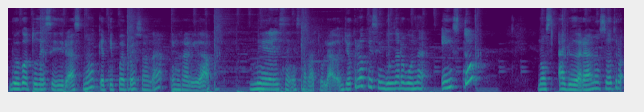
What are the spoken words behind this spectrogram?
luego tú decidirás, ¿no? ¿Qué tipo de persona en realidad merecen estar a tu lado? Yo creo que sin duda alguna esto nos ayudará a nosotros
